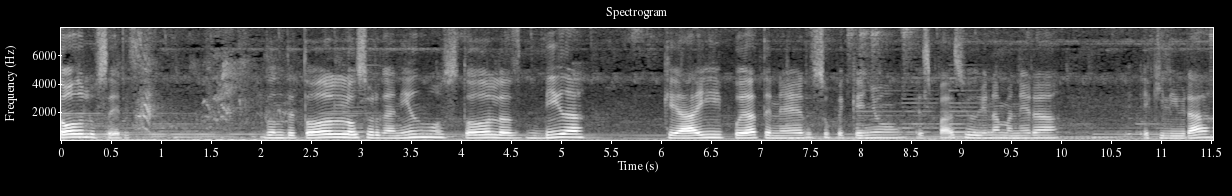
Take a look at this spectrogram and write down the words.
todos los seres, donde todos los organismos, todas las vidas que hay pueda tener su pequeño espacio de una manera equilibrada,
